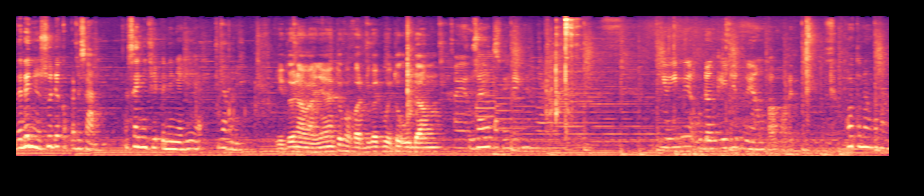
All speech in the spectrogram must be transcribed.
Nanti dia nyusu dia kepedesan. Saya nyicipin ini aja ya. Ini apa nih? Itu namanya tuh favorit juga bu itu udang. Susahnya pakai roll. Yang ini udang keju tuh yang favorit. Oh tenang tenang.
